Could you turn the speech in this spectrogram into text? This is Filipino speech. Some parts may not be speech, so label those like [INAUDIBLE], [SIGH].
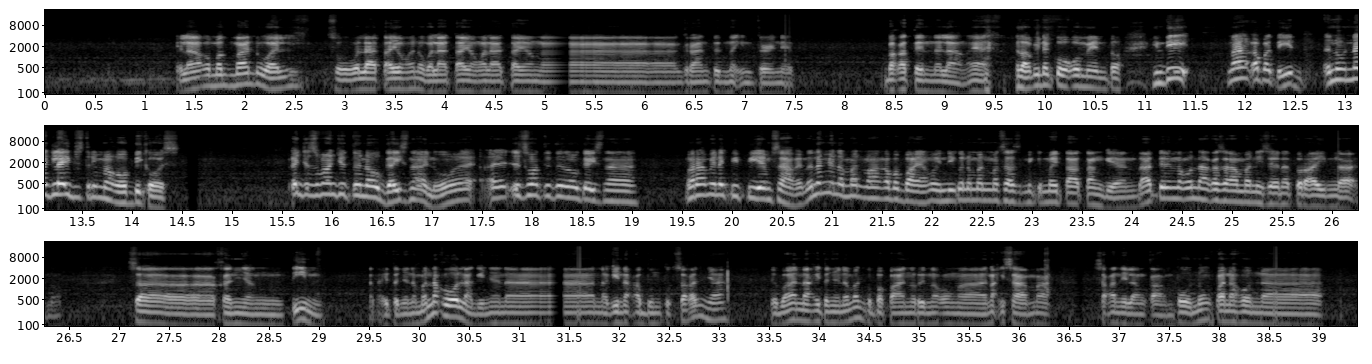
kailangan ko mag-manual, so wala tayong ano, wala tayong, wala tayong ah, granted na internet. Baka 10 na lang. Ayan, [LAUGHS] marami nagko-komento. Hindi, mga kapatid, ano, nag-live stream ako because I just want you to know guys na ano, I just want you to know guys na marami nagpi-PM sa akin. Alam niyo naman mga kababayan ko, hindi ko naman masas may tatanggihan. Dati rin ako nakasama ni Senator Aimee ano, sa kanyang team. Nakita niyo naman ako, lagi niya na naging nakabuntot sa kanya. 'Di ba? Nakita niyo naman kung paano rin akong ah, naisama sa kanilang kampo nung panahon na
